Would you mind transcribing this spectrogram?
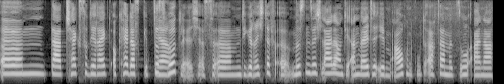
Ähm, da checkst du direkt, okay, das gibt es Ja. wirklich. Es, ähm, die Gerichte äh, müssen sich leider und die Anwälte eben auch und Gutachter mit so einer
